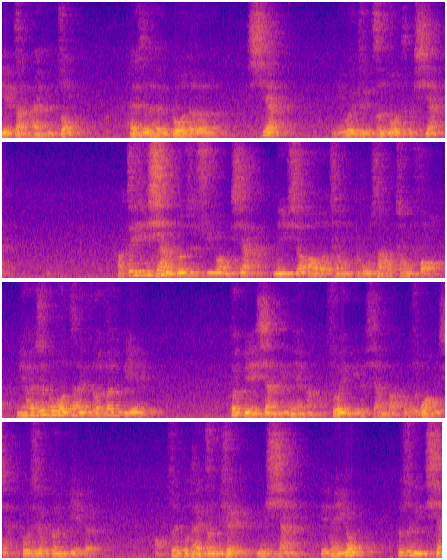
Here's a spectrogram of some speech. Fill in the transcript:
业障还很重，还是很多的相，你会去执着这个相。啊，这些相都是虚妄相。你说哦，我成菩萨，我成佛，你还是落在这个分别、分别相里面啊。所以你的想法都是妄想，都是有分别的，啊，所以不太正确。你想也没用，就是你想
